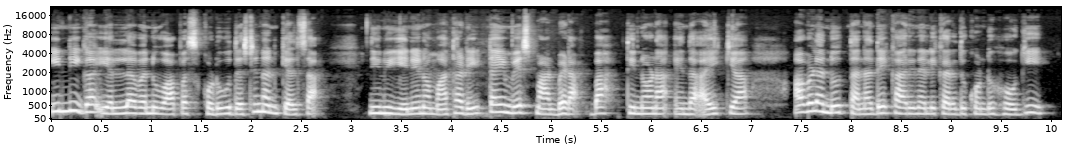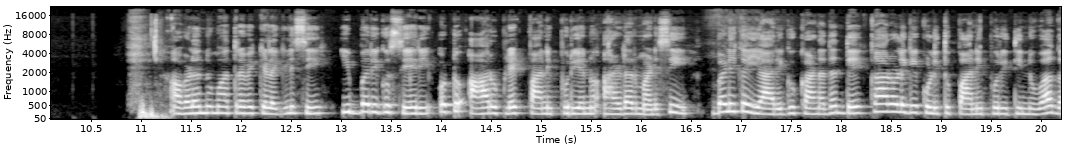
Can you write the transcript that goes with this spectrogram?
ಇನ್ನೀಗ ಎಲ್ಲವನ್ನು ವಾಪಸ್ ಕೊಡುವುದಷ್ಟೇ ನನ್ನ ಕೆಲಸ. ನೀನು ಏನೇನೋ ಮಾತಾಡಿ ಟೈಮ್ ವೇಸ್ಟ್ ಮಾಡಬೇಡ, ಬಾ, ತಿನ್ನೋಣ ಎಂದ ಐಕ್ಯ. ಅವಳನ್ನು ತನ್ನದೇ ಕಾರಿನಲ್ಲಿ ಕರೆದುಕೊಂಡು ಹೋಗಿ ಅವಳನ್ನು ಮಾತ್ರವೇ ಕೆಳಗಿಳಿಸಿ ಇಬ್ಬರಿಗೂ ಸೇರಿ ಒಟ್ಟು ಆರು ಪ್ಲೇಟ್ ಪಾನಿಪುರಿಯನ್ನು ಆರ್ಡರ್ ಮಾಡಿಸಿ, ಬಳಿಕ ಯಾರಿಗೂ ಕಾಣದಂತೆ ಕಾರೊಳಗೆ ಕುಳಿತು ಪಾನಿಪುರಿ ತಿನ್ನುವಾಗ,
